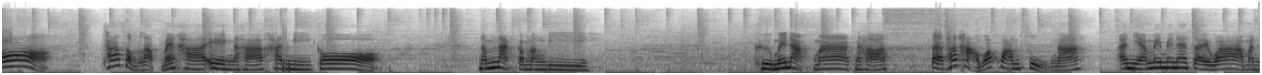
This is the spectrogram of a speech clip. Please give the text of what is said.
ก็ ถ้าสำหรับแม่ค้าเองนะคะ คันนี้ก็น้ำหนักกำลังดี คือไม่หนักมากนะคะ แต่ถ้าถามว่าความสูงนะ อันนี้ไม่ไม่แน่ใจว่ามัน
